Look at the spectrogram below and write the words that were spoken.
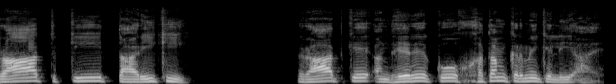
رات کی تاریکی رات کے اندھیرے کو ختم کرنے کے لیے آئے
